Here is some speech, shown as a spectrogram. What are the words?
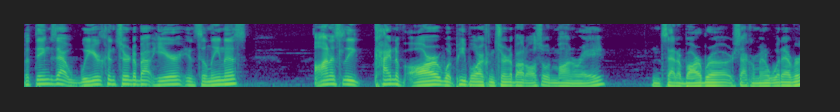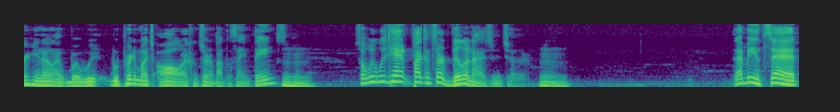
The things that we're concerned about here in Salinas, honestly, kind of are what people are concerned about also in Monterey, in Santa Barbara or Sacramento, whatever. You know, like we're, we we pretty much all are concerned about the same things. Mm-hmm. So we, we can't fucking start villainizing each other. Mm-mm. That being said,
